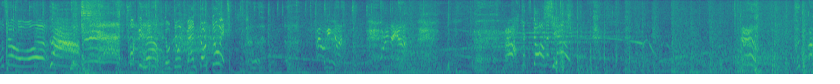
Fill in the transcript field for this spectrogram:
好伤害我啊！ Fucking hell! Don't do it, man! Don't do it! Let's go! Let's go!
